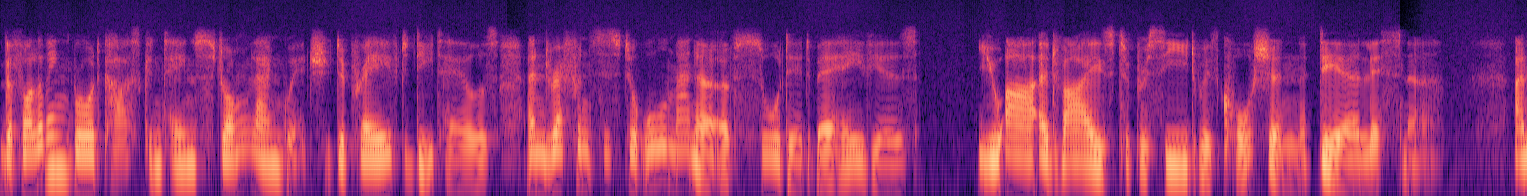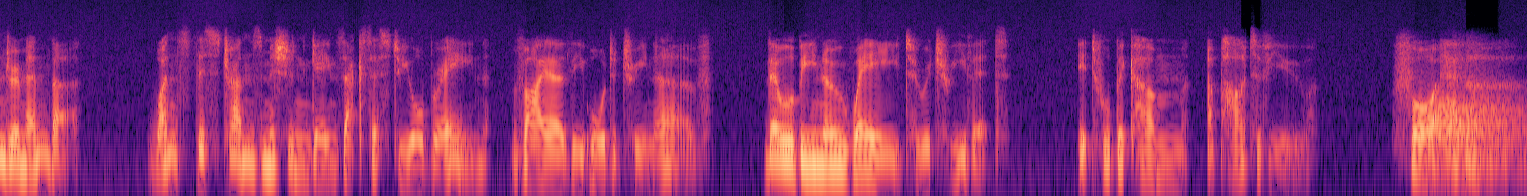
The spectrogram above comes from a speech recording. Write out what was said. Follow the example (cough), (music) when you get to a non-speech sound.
The following broadcast contains strong language, depraved details, and references to all manner of sordid behaviors. You are advised to proceed with caution, dear listener. And remember, once this transmission gains access to your brain via the auditory nerve, there will be no way to retrieve it. It will become a part of you forever.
